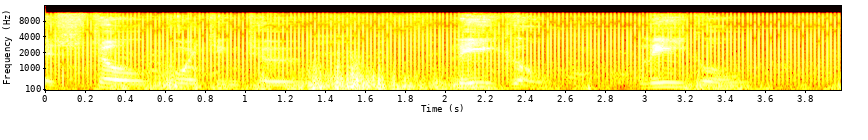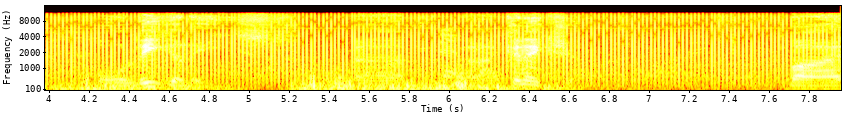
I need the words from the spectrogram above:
is still pointing to legal, legal or legalese uh, uh, connection by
